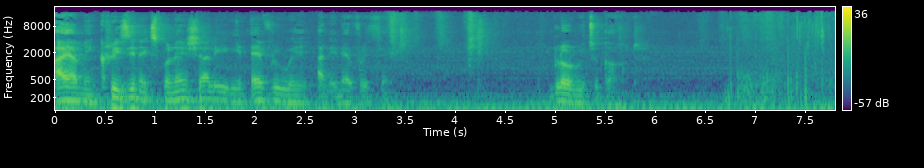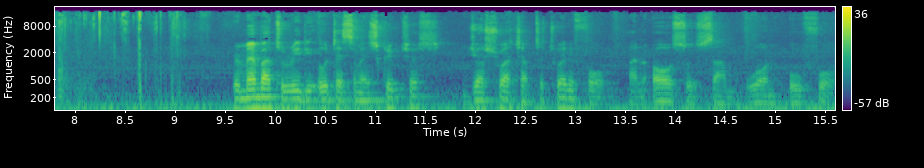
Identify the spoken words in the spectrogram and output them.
I am increasing exponentially in every way and in everything. Glory to God. Remember to read the Old Testament scriptures, Joshua chapter 24, and also Psalm 104.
